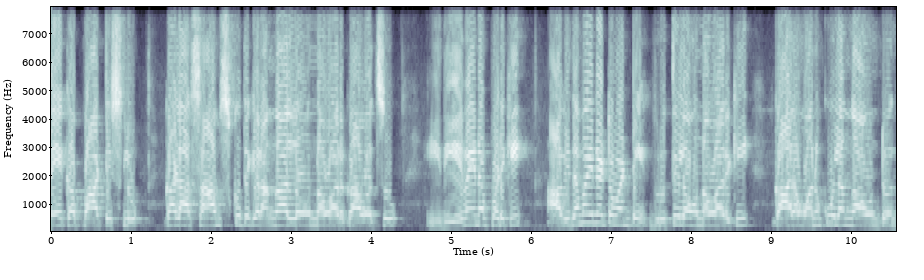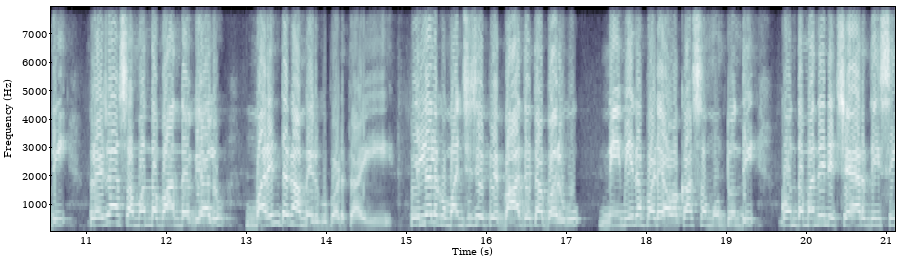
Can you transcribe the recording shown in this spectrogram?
మేకప్ ఆర్టిస్టులు కళా సాంస్కృతిక రంగాల్లో ఉన్నవారు కావచ్చు. ఇది ఏమైనప్పటికీ ఆ విధమైనటువంటి వృత్తిలో ఉన్నవారికి కాలం అనుకూలంగా ఉంటుంది. ప్రజా సంబంధ బాంధవ్యాలు మరింతగా మెరుగుపడతాయి. పిల్లలకు మంచి చెప్పే బాధ్యత బరువు మీ మీద పడే అవకాశం ఉంటుంది. కొంతమందిని చేరదీసి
